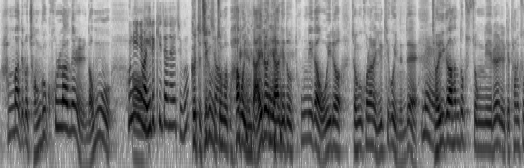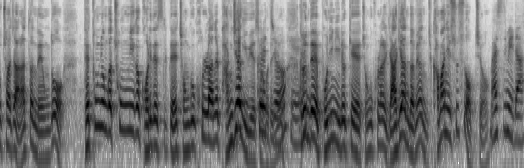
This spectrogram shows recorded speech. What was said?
한마디로 전국 혼란을 너무 본인이 어, 막 일으키잖아요 지금. 그렇죠. 지금 그렇죠. 좀 하고 있는데 아이러니하게도 총리가 오히려 전국 혼란을 일으키고 있는데 네. 저희가 한덕수 총리를 이렇게 탄핵 소추하지 않았던 내용도 대통령과 총리가 거리됐을 때 전국 혼란을 방지하기 위해서거든요. 그렇죠. 예. 그런데 본인이 이렇게 전국 혼란을 야기한다면 가만히 있을 수 없죠. 맞습니다.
